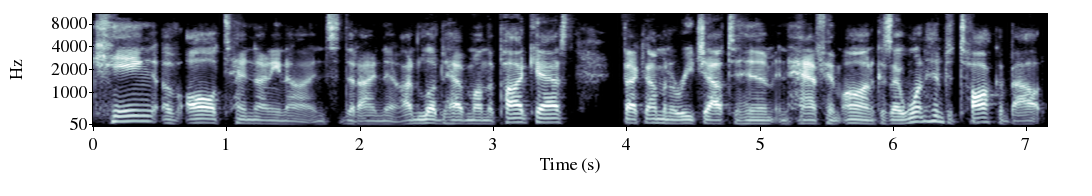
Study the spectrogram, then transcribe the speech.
king of all 1099s that I know. I'd love to have him on the podcast. In fact, I'm going to reach out to him and have him on because I want him to talk about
